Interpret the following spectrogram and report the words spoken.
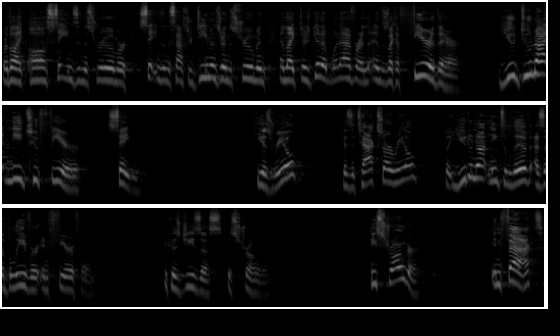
Where they're like, oh, Satan's in this room, or Satan's in this house, or demons are in this room, and, and like there's gonna, whatever, and, and there's like a fear there. You do not need to fear Satan. He is real, his attacks are real, but you do not need to live as a believer in fear of him because Jesus is stronger. He's stronger. In fact,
